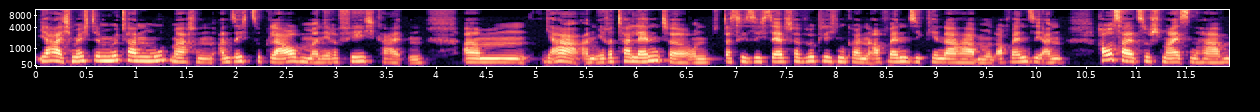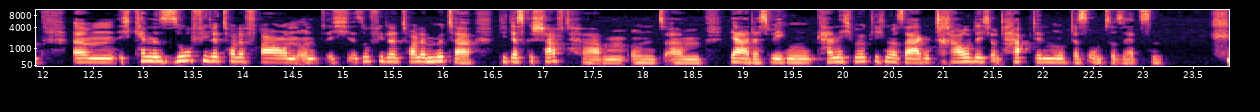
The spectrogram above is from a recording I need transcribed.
ja, ich möchte Müttern Mut machen, an sich zu glauben, an ihre Fähigkeiten, ähm, ja, an ihre Talente und dass sie sich selbst verwirklichen können, auch wenn sie Kinder haben und auch wenn sie einen Haushalt zu schmeißen haben. Ähm, ich kenne so viele tolle Frauen und ich so viele tolle Mütter, die das geschafft haben und ähm, ja ja, deswegen kann ich wirklich nur sagen, trau dich und hab den Mut, das umzusetzen.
